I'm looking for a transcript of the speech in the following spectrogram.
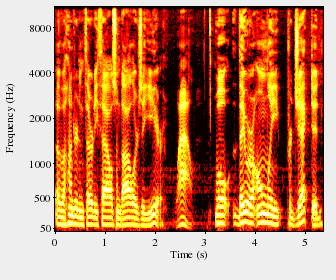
of $130,000 a year. Wow. Well, they were only projected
